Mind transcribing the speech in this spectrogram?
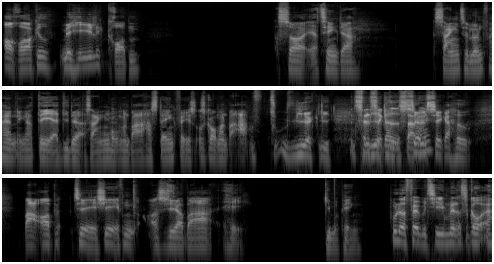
og rockede med hele kroppen. Så jeg tænkte, jeg, sange til lønforhandlinger, det er de der sange, hvor man bare har stank face, og så går man bare virkelig, En selvsikkerhedssang, virkelig ikke? selvsikkerhed bare op til chefen og siger bare, hey, giv mig penge. 105 i timen, ellers så går jeg.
